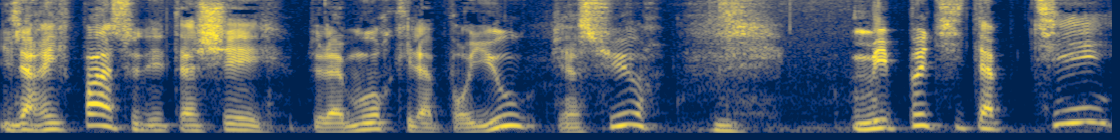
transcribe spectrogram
il n'arrive pas à se détacher de l'amour qu'il a pour You, bien sûr, mhm. mais petit à petit,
